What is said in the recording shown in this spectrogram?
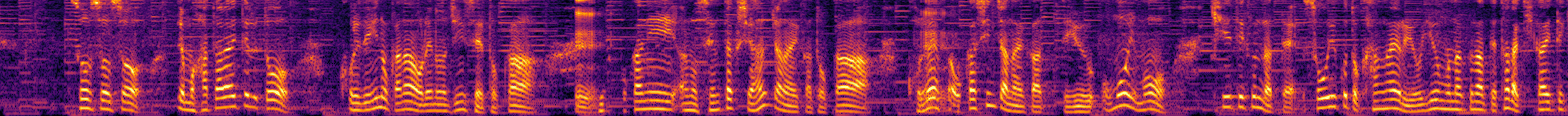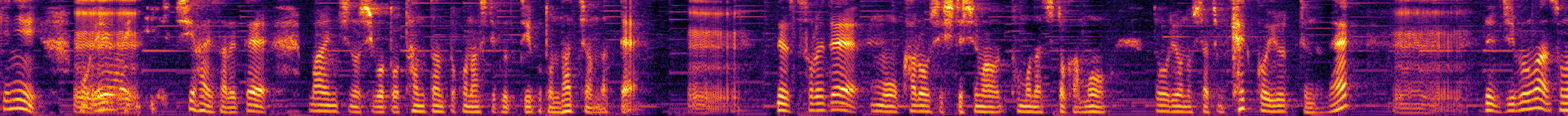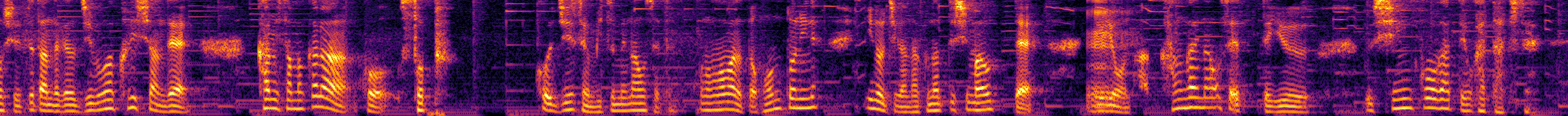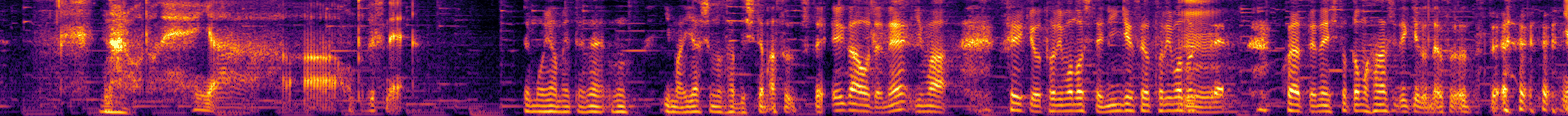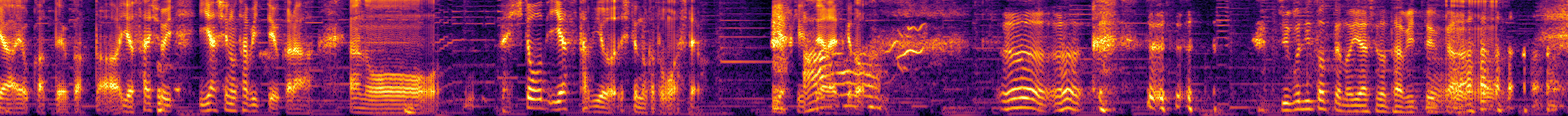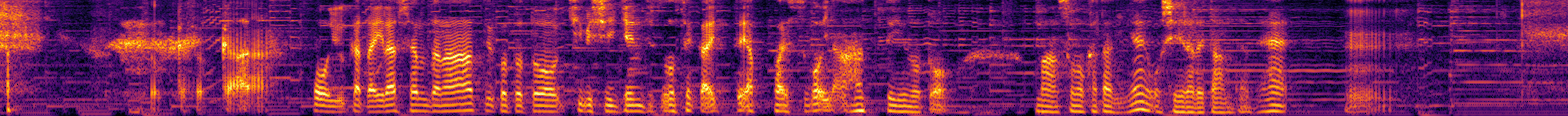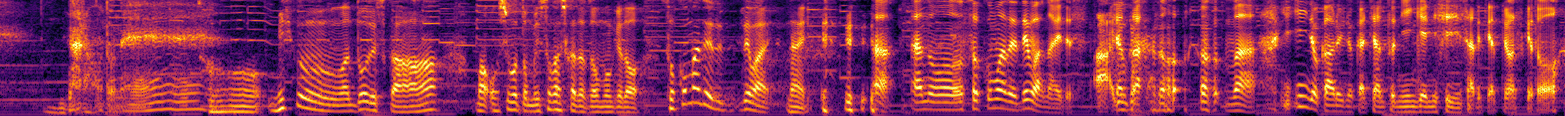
そうそうそう。でも働いてるとこれでいいのかな俺の人生とかうん。他にあの選択肢あるんじゃないかとかこれはやっぱおかしいんじゃないかっていう思いも消えていくんだってそういうことを考える余裕もなくなってただ機械的にもう AI に支配されて毎日の仕事を淡々とこなしていくっていうことになっちゃうんだって。うん。でそれでもう過労死してしまう友達とかも同僚の人たちも結構いるって言うんだね。うん。で自分はその人言ってたんだけど自分はクリスチャンで神様からこうストップ。こういう人生を見つめ直せてこのままだと本当にね命がなくなってしまうっていうような、考え直せっていう信仰があってよかったっつって。なるほどね。いやー本当ですね。でもうやめてね、うん、今癒しの旅してますっつって。笑顔でね今正気を取り戻して人間性を取り戻して、うん。こうやってね人とも話できるんですっつって。いやーよかったよかった。いや最初 癒しの旅っていうからあのー人を癒す旅をしてるのかと思いましたよ。癒すキリストじゃないですけどうんうん。自分にとっての癒しの旅っていうか、うんうんうん。そっかそっか。そういう方いらっしゃるんだなっていうことと厳しい現実の世界ってやっぱりすごいなっていうのとまあその方にね教えられたんだよね。なるほどね。そう。みくんはどうですか？まあお仕事も忙しかったと思うけどそこまでではない。ああのーそこまでではないです。あちゃんとよあの まあいいのか悪いのかちゃんと人間に指示されてやってますけど。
